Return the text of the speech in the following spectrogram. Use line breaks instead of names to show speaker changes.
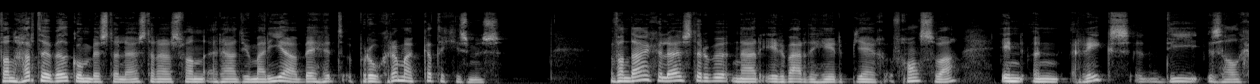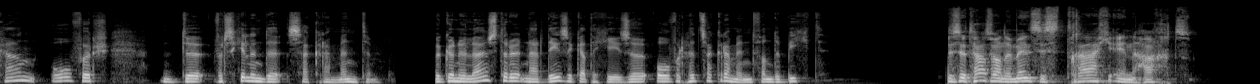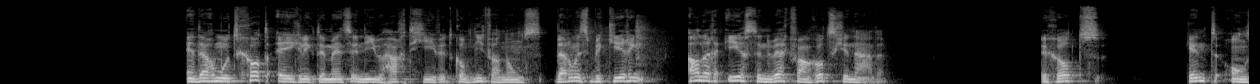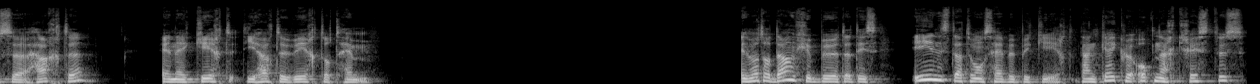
Van harte welkom, beste luisteraars van Radio Maria, bij het programma Catechismus. Vandaag luisteren we naar eerwaarde heer Pierre François in een reeks die zal gaan over de verschillende sacramenten. We kunnen luisteren naar deze catechese over het sacrament van de biecht.
Dus het hart van de mens is traag en hard. En daarom moet God eigenlijk de mens een nieuw hart geven. Het komt niet van ons. Daarom is bekering allereerst een werk van Gods genade. God kent onze harten en hij keert die harten weer tot Hem. En wat er dan gebeurt, dat is eens dat we ons hebben bekeerd, dan kijken we op naar Christus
